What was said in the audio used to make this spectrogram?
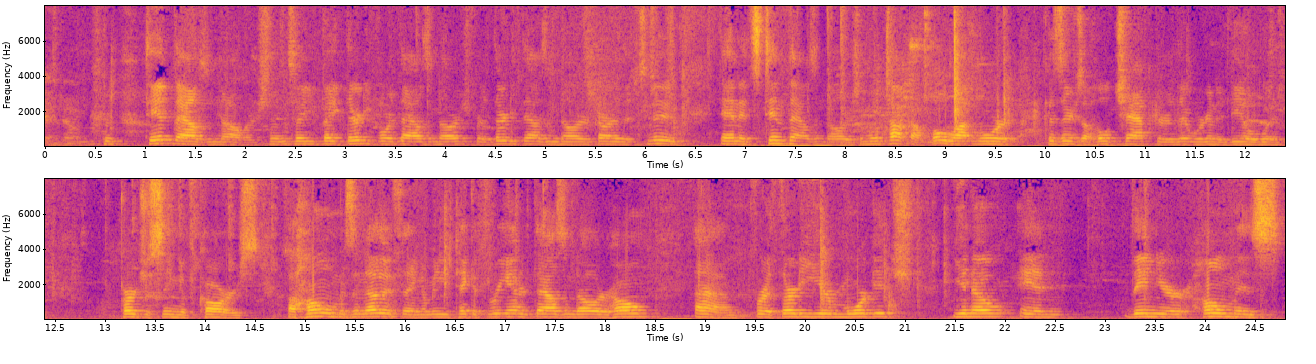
Ten thousand dollars, and so you paid thirty-four thousand dollars for a thirty thousand dollar car that's new, and it's ten thousand dollars. And we'll talk a whole lot more because there's a whole chapter that we're going to deal with purchasing of cars. A home is another thing. I mean, you take a three hundred thousand dollar home um, for a thirty-year mortgage, you know, and then your home is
